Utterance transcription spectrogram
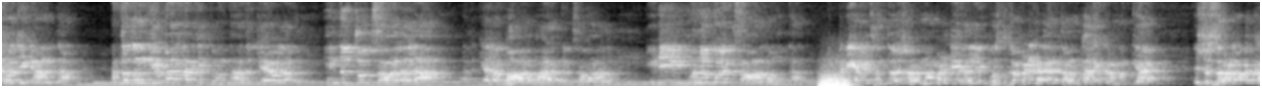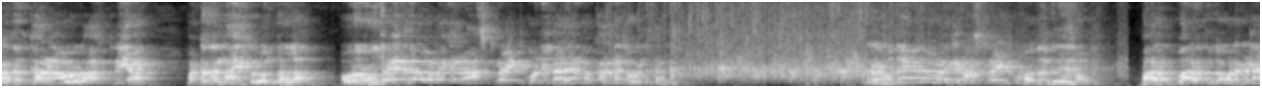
ಸೋಜಿಗ ಅಂತ. ಅಂತದೊಂದು ಆಗಿತ್ತು ಅಂತ. ಅದು ಕೇವಲ ಹಿಂದುತ್ವಕ್ಕೆ ಸವಾಲಲ್ಲ ಅದಕ್ಕೆಲ್ಲ ಭಾವ- ಭಾರತಕ್ಕೆ ಸವಾಲಲ್ಲ, ಇಡೀ ಮನುಕುಲಕ್ಕೆ ಸವಾಲು ಅಂತ. ಡಿಎಲ್ ಸಂತೋಷ್ ಅವ್ರನ್ನ ಮಂಡ್ಯದಲ್ಲಿ ಪುಸ್ತಕ ಬಿಡುಗಡೆ ಅಂತ ಒಂದು ಕಾರ್ಯಕ್ರಮಕ್ಕೆ ಎಷ್ಟು ಸರಳವಾಗಿ ಕರೆದದ ಕಾರಣ ಅವರು ರಾಷ್ಟ್ರೀಯ ಮಟ್ಟದ ನಾಯಕರು ಅಂತ ಅಲ್ಲ ಅವರು ಹೃದಯದ ರಾಷ್ಟ್ರ ಇಟ್ಕೊಂಡಿದ್ದಾರೆ ಅನ್ನೋ ಕಾರಣ ಗೌರವಿಸ್ತಾರೆ ಹೃದಯದ ಒಳಗೆ ರಾಷ್ಟ್ರ ಇಟ್ಕೊಳ್ಳೋದಂದ್ರೆ ಏನು? ಭಾರತ, ಭಾರತದ ಒಳಗಡೆ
